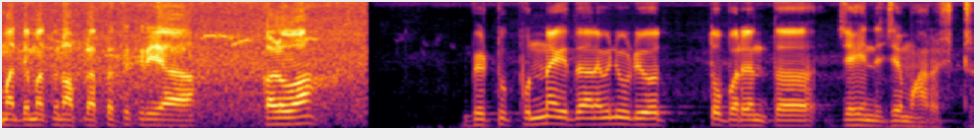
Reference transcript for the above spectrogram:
माध्यमातून आपल्या प्रतिक्रिया कळवा. भेटू पुन्हा एकदा नवीन व्हिडिओ तोपर्यंत जय हिंद जय महाराष्ट्र.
